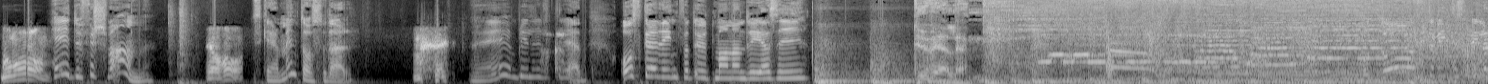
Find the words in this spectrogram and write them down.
God morgon. Hej, du försvann. Jaha. Skräm inte oss sådär. Nej. Nej, jag blir lite rädd. Oskar har ringt för att utmana Andreas i... Duellen. Och då ska vi inte spilla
